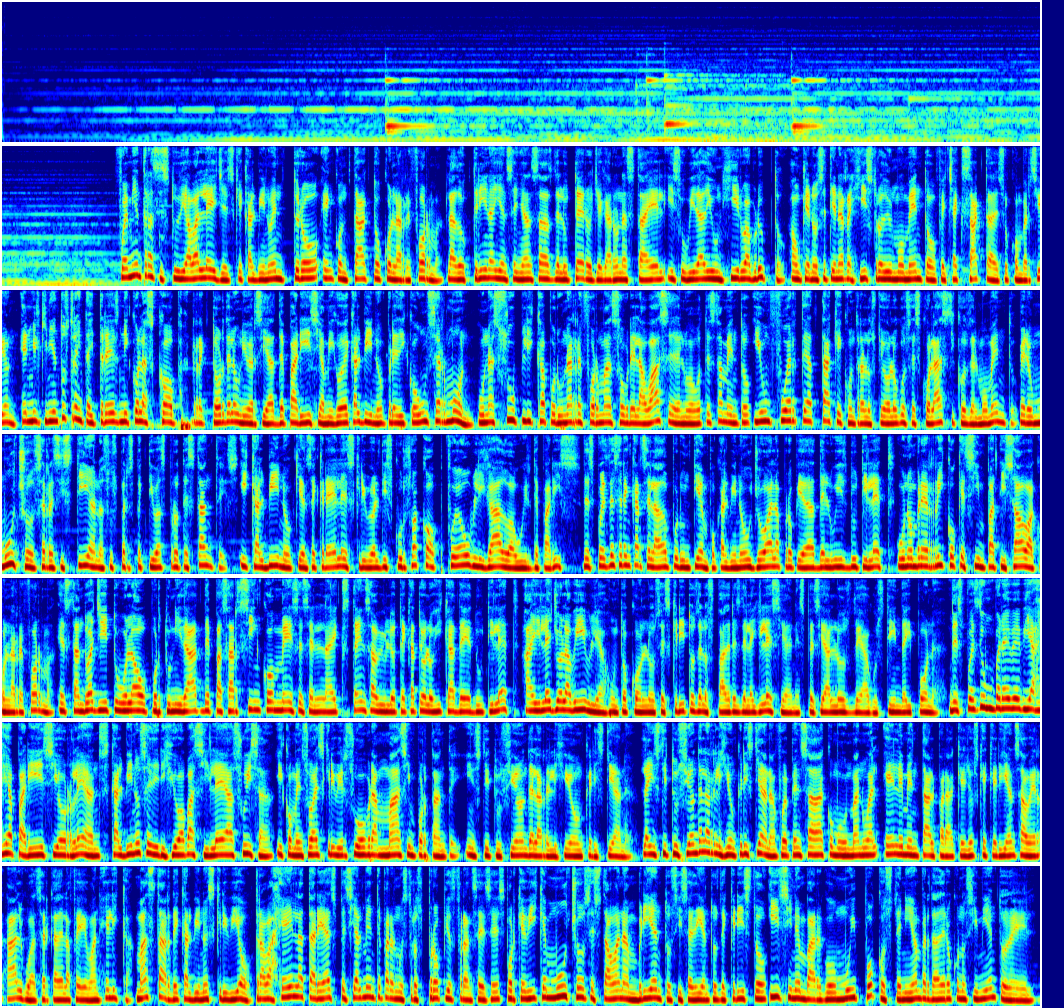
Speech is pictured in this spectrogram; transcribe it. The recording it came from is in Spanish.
Fue mientras estudiaba leyes que Calvino entró en contacto con la Reforma. La doctrina y enseñanzas de Lutero llegaron hasta él y su vida dio un giro abrupto, aunque no se tiene registro de un momento o fecha exacta de su conversión. En 1533, Nicolas Kopp, rector de la Universidad de París y amigo de Calvino, predicó un sermón, una súplica por una reforma sobre la base del Nuevo Testamento y un fuerte ataque contra los teólogos escolásticos del momento. Pero muchos se resistían a sus perspectivas protestantes, y Calvino, quien se cree le escribió el discurso a Cobb, fue obligado a huir de París. Después de ser encarcelado por un tiempo, Calvino huyó a la propiedad de Luis Dutilet, un hombre rico que simpatizaba con la reforma. Estando allí tuvo la oportunidad de pasar cinco meses en la extensa biblioteca teológica de Dutilet. Ahí leyó la Biblia junto con los escritos de los padres de la iglesia, en especial los de Agustín de Hipona. Después de un breve viaje a París y Orleans, Calvino se dirigió a Basilea, Suiza, y comenzó a escribir su obra más importante, Institución de la Religión Cristiana. La institución de la religión cristiana fue pensada como un manual elemental para aquellos que querían saber algo acerca de la fe evangélica. Más tarde, Calvino escribió, Trabajé en la tarea especialmente para nuestros propios franceses porque vi que muchos estaban hambrientos y sedientos de Cristo y sin embargo muy pocos tenían verdadero conocimiento de él.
